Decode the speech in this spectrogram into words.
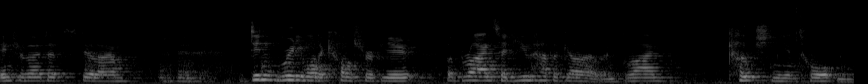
introverted, still am. Didn't really want to contribute, But Brian said, You have a go. And Brian coached me and taught me.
